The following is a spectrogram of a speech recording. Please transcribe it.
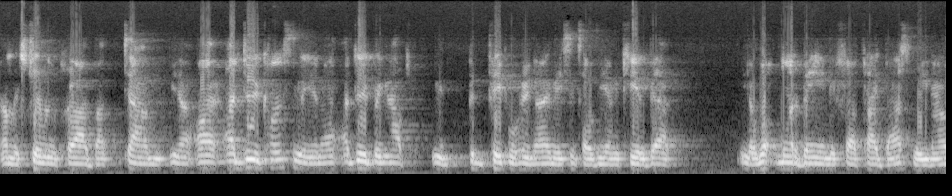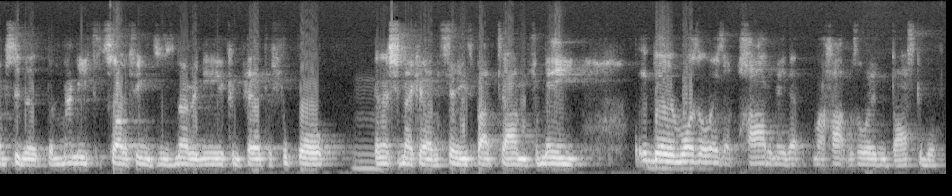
I'm extremely proud. But um, you know, I, I do constantly, and I, I, do bring up with people who know me since I was a young kid about you know what might have been if I played basketball. You know, obviously the, the money side of things is nowhere near compared to football, mm. unless you make it overseas. But um, for me, there was always a part of me that my heart was always in basketball.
